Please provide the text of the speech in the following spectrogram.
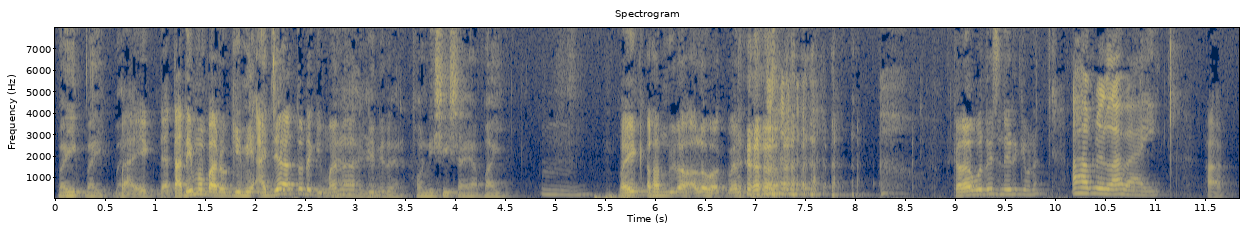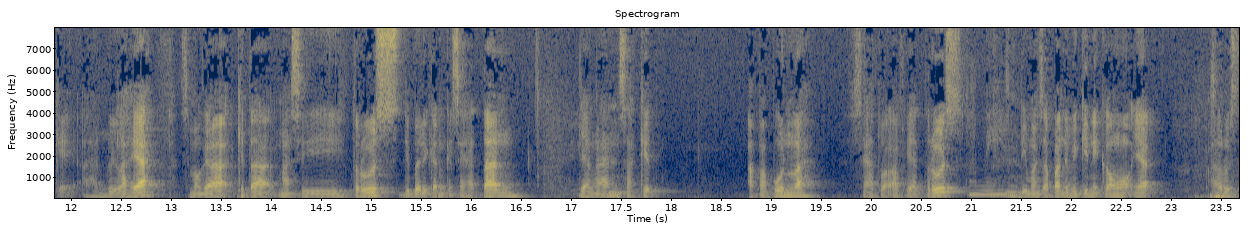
Baik baik baik. Baik. Tadi mah baru gini aja atau udah gimana? Ya, ya, gini benar. Kondisi saya baik. Hmm. Baik, alhamdulillah, Allah Akbar. Kalau Putri sendiri gimana? Alhamdulillah baik. Oke, alhamdulillah ya. Semoga kita masih terus diberikan kesehatan, jangan sakit apa pun lah, sehat walafiat terus. Amin. Di masa pandemi gini kamu ya harus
